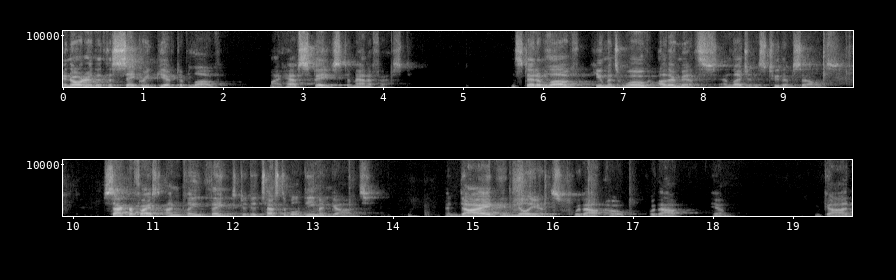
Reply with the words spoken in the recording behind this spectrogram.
in order that the sacred gift of love might have space to manifest. Instead of love, humans wove other myths and legends to themselves, sacrificed unclean things to detestable demon gods, and died in millions without hope, without Him. God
